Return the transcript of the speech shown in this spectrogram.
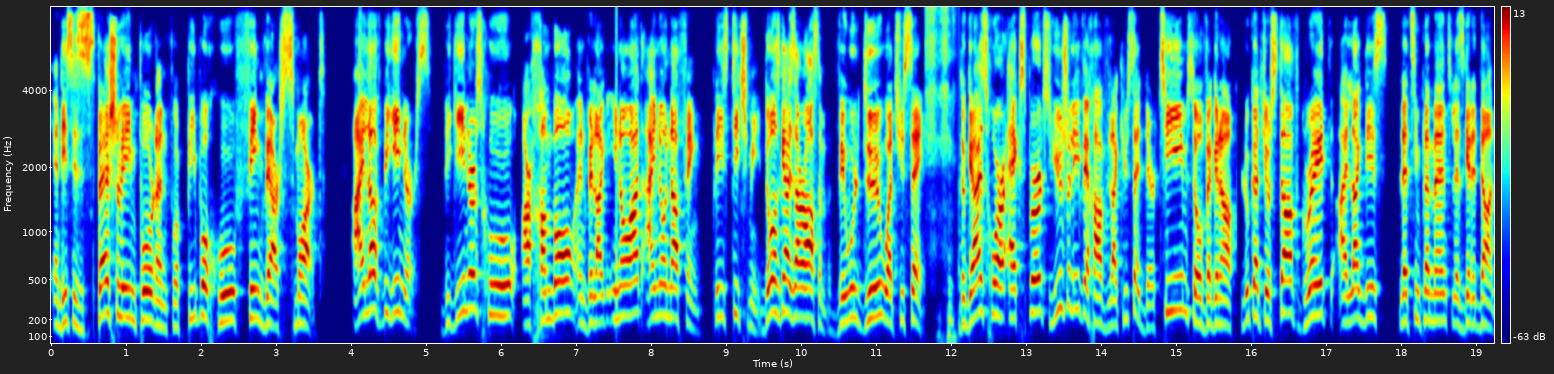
And this is especially important for people who think they are smart. I love beginners, beginners who are humble and they're like, you know what? I know nothing. Please teach me. Those guys are awesome. They will do what you say. the guys who are experts, usually they have, like you said, their team. So they're going to look at your stuff. Great. I like this. Let's implement. Let's get it done.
